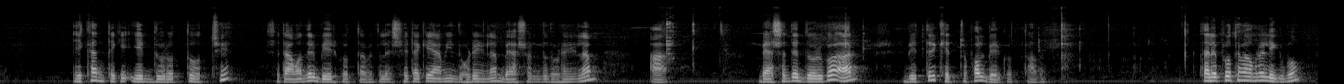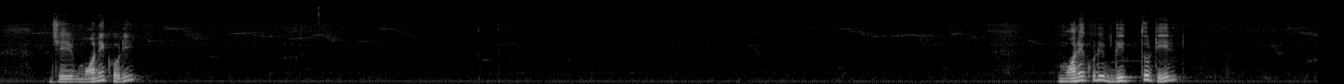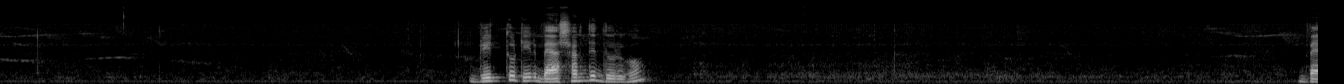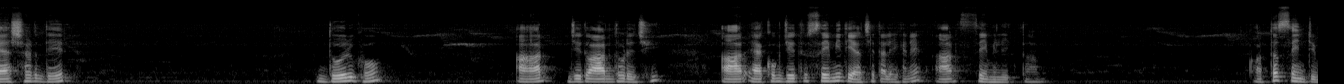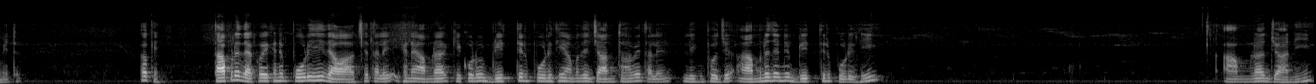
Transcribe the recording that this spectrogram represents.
এখান থেকে এর দূরত্ব হচ্ছে সেটা আমাদের বের করতে হবে। তাহলে সেটাকে আমি ধরে নিলাম, ব্যাসার্ধ ধরে নিলাম, আর ব্যাসার্ধের দৈর্ঘ্য আর বৃত্তের ক্ষেত্রফল বের করতে হবে। তাহলে প্রথমে আমরা লিখব যে মনে করি মনে করি বৃত্তটির বৃত্তটির ব্যাসার্ধের দৈর্ঘ্য ব্যাসার্ধের দৈর্ঘ্য আর যেহেতু আর ধরেছি আর একক যেহেতু সেমিতে আছে, তাহলে এখানে আর সেমি লিখতে হবে, অর্থাৎ সেন্টিমিটার ওকে তারপরে দেখো এখানে পরিধি দেওয়া আছে, তাহলে এখানে আমরা কি করব? বৃত্তের পরিধি আমাদের জানতে হবে, তাহলে লিখব যে আমরা জানি বৃত্তের পরিধি, আমরা জানি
